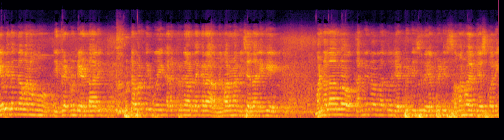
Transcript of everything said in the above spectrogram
ఏ విధంగా మనము ఇక్కడి నుండి వెళ్ళాలి? పుట్టపర్తికి పోయి కలెక్టర్ గారి దగ్గర మెమరణం ఇచ్చేదానికి మండలాల్లో కన్వీనర్లతో జడ్పీటీసీలు ఎంపీటీసీ సమన్వయం చేసుకొని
